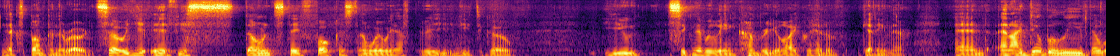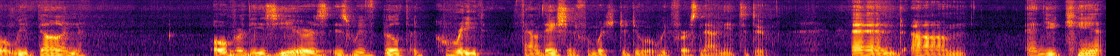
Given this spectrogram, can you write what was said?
next bump in the road. So you, if you don't stay focused on where we have to, where you need to go, you significantly encumber your likelihood of getting there. And and I do believe that what we've done over these years is we've built a great foundation from which to do what we first now need to do. And um, and you can't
